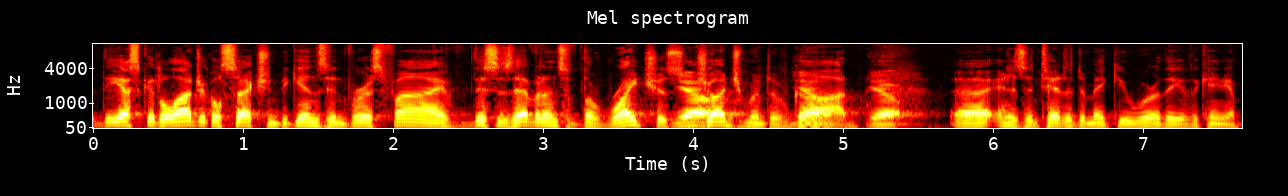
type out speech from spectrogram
the eschatological section begins in verse five. This is evidence of the righteous yeah. judgment of God. Yeah. Uh, and is intended to make you worthy of the kingdom.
